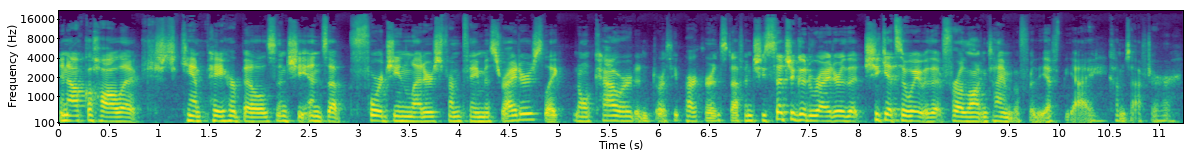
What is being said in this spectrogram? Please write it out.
an alcoholic. She can't pay her bills, and she ends up forging letters from famous writers like Noel Coward and Dorothy Parker and stuff. And she's such a good writer that she gets away with it for a long time before the FBI comes after her.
